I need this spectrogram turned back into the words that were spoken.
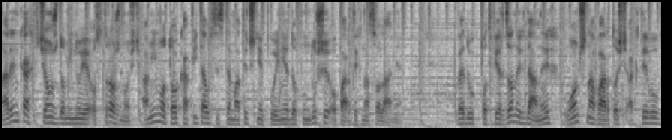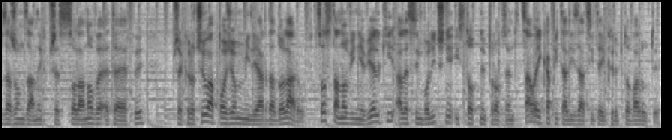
Na rynkach wciąż dominuje ostrożność, a mimo to kapitał systematycznie płynie do funduszy opartych na Solanie. Według potwierdzonych danych, łączna wartość aktywów zarządzanych przez solanowe ETF-y przekroczyła poziom miliarda dolarów, co stanowi niewielki, ale symbolicznie istotny procent całej kapitalizacji tej kryptowaluty.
